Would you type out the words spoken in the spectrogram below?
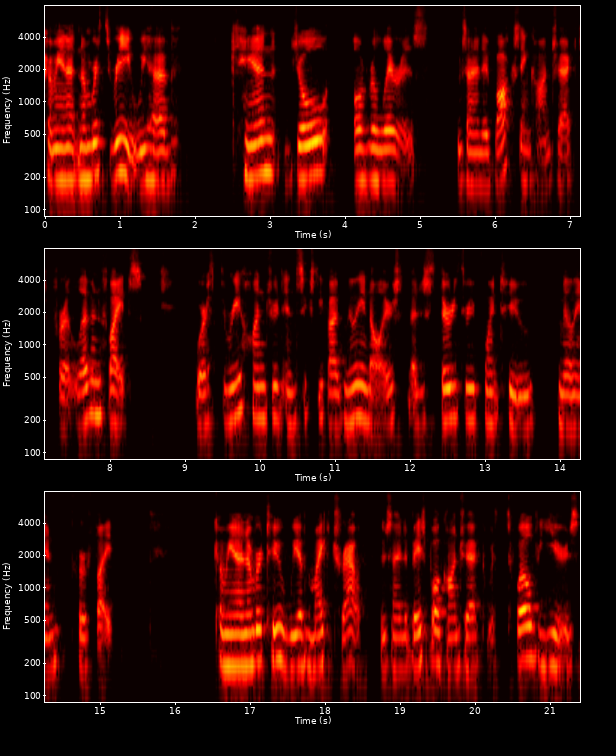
Coming in at number three, we have Can Joel Alvarez, who signed a boxing contract for 11 fights worth $365 million. That is 33.2 million per fight. Coming in at number two, we have Mike Trout, who signed a baseball contract with 12 years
